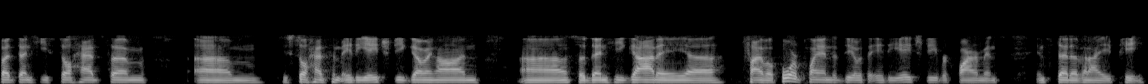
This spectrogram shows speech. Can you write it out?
but then he still had some um, he still had some ADHD going on. Uh, so then he got a uh, 504 plan to deal with the ADHD requirements instead of an IEP.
